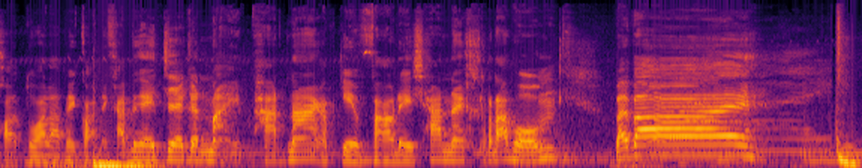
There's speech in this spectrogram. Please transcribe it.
ขอตัวลาไปก่อนนะครับยังไงเจอกันใหม่พาร์ทหน้ากับเกม Foundation นะครับผม บ๊ายบาย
